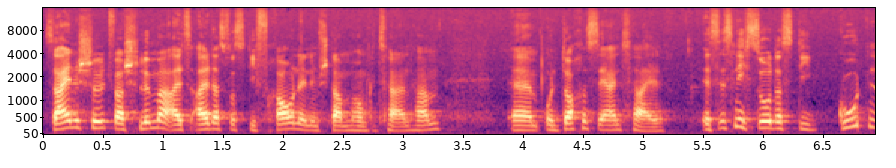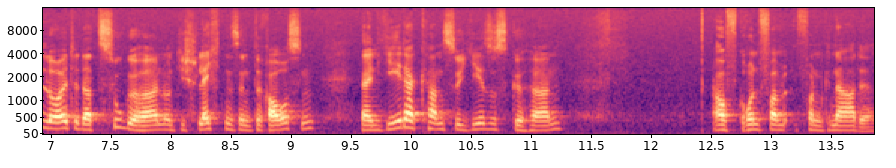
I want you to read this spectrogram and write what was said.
Seine Schuld war schlimmer als all das, was die Frauen in dem Stammbaum getan haben. Ähm, und doch ist er ein Teil. Es ist nicht so, dass die guten Leute dazugehören und die schlechten sind draußen. Nein, jeder kann zu Jesus gehören. aufgrund von, von Gnade.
